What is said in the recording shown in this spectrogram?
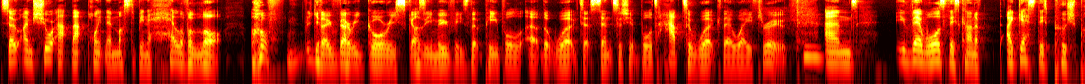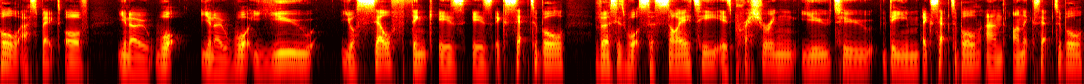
So I'm sure at that point there must have been a hell of a lot of you know very gory scuzzy movies that people uh, that worked at censorship boards had to work their way through. And there was this kind of i guess this push pull aspect of you know what you know what you yourself think is is acceptable versus what society is pressuring you to deem acceptable and unacceptable.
